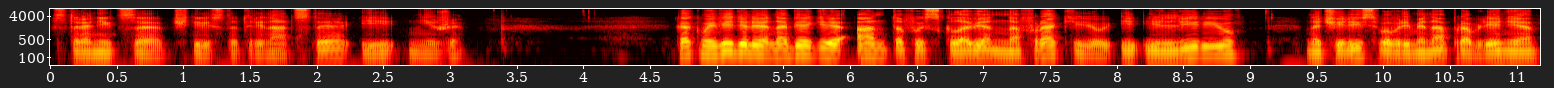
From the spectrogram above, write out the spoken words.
страница 413 и ниже. Как мы видели, набеги антов из Скловен на Фракию и Иллирию начались во времена правления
